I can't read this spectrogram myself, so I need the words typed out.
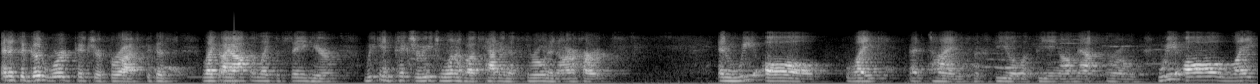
And it's a good word picture for us because, like I often like to say here, we can picture each one of us having a throne in our hearts. And we all like, at times, the feel of being on that throne. We all like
